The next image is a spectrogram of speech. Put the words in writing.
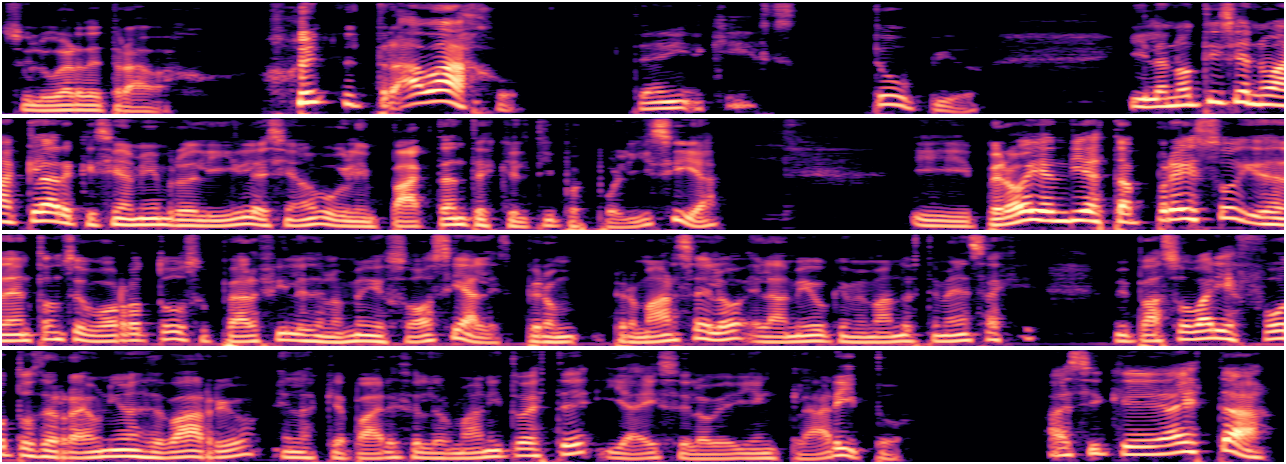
su lugar de trabajo. ¡En el trabajo! ¡Qué estúpido! Y la noticia no aclara que sea miembro de la iglesia, ¿no? Porque lo impactante es que el tipo es policía. Pero hoy en día está preso y desde entonces borró todos sus perfiles en los medios sociales. Pero, pero Marcelo, el amigo que me mandó este mensaje, me pasó varias fotos de reuniones de barrio en las que aparece el hermanito este y ahí se lo ve bien clarito. Así que ahí está.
